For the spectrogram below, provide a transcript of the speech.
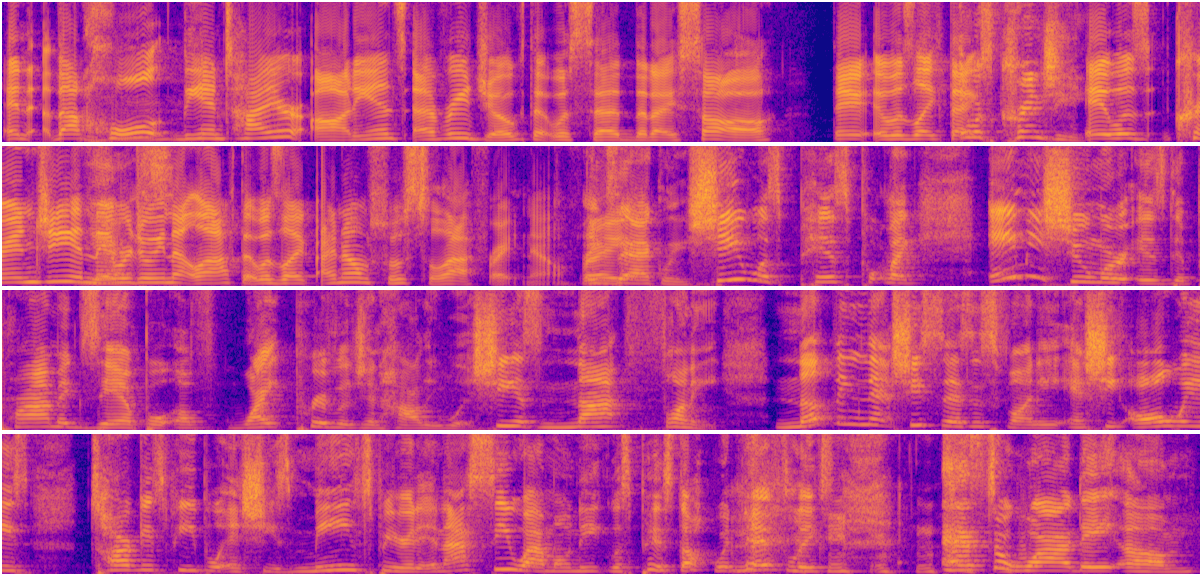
And that whole Mm-hmm. the entire audience, every joke that was said that I saw. They, it was like that. It was cringy. It was cringy, and they were doing that laugh that was like, I know I'm supposed to laugh right now, right? Exactly. She was piss poor. Like Amy Schumer is the prime example of white privilege in Hollywood. She is not funny. Nothing that she says is funny, and she always targets people, and she's mean spirited. And I see why Mo'Nique was pissed off with Netflix as to why they um.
